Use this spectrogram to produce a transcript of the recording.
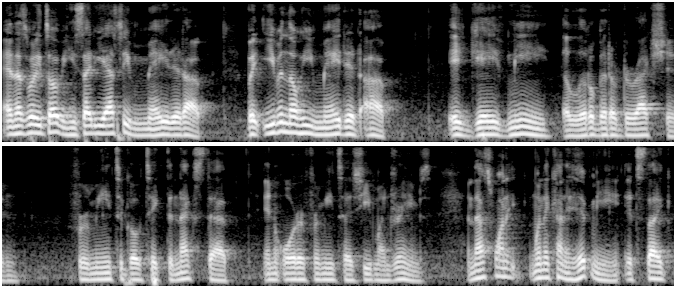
and that's what he told me. He said he actually made it up but even though he made it up, it gave me a little bit of direction for me to go take the next step in order for me to achieve my dreams. And that's when it, when it kind of hit me. It's like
